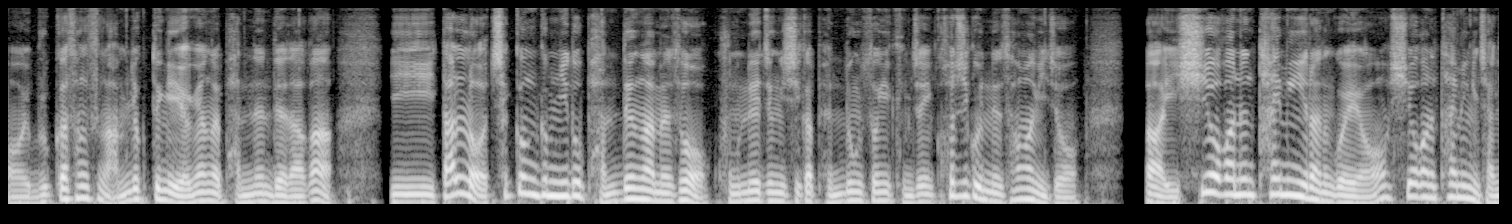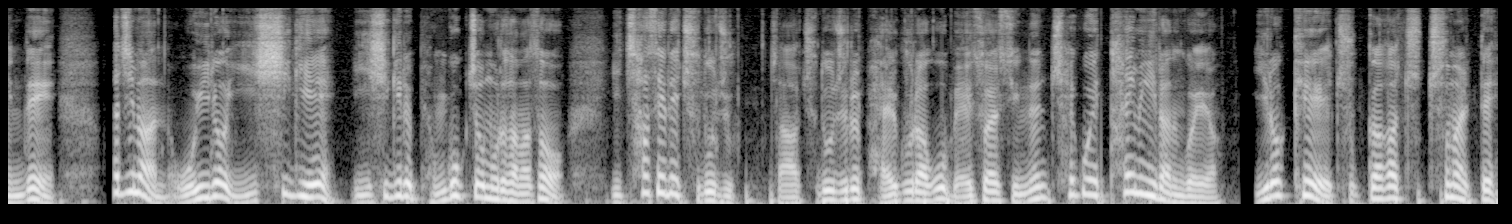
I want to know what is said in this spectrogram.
어, 물가 상승 압력 등의 영향을 받는 데다가 이 달러 채권 금리도 반등하면서 국내 증시가 변동성이 굉장히 커지고 있는 상황이죠. 자, 이 쉬어가는 타이밍이라는 거예요. 쉬어가는 타이밍이 장인데 하지만 오히려 이 시기에 이 시기를 변곡점으로 삼아서 이 차세대 주도주, 자 주도주를 발굴하고 매수할 수 있는 최고의 타이밍이라는 거예요. 이렇게 주가가 주춤할 때,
